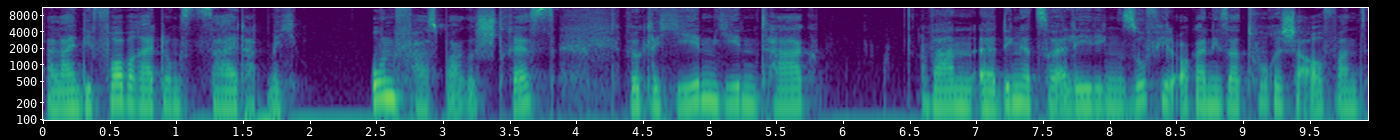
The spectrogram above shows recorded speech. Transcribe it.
allein die Vorbereitungszeit hat mich unfassbar gestresst, wirklich jeden, jeden Tag waren äh, Dinge zu erledigen, so viel organisatorischer Aufwand,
